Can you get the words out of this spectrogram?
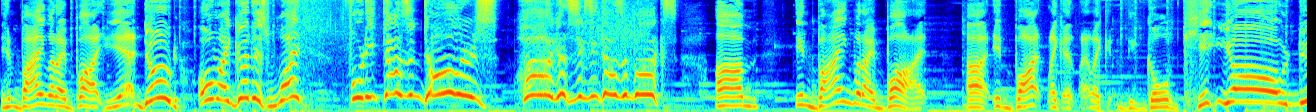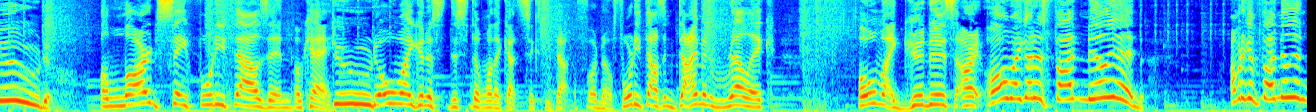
in buying what I bought, yeah, dude, oh my goodness, what? $40,000! Oh, I got 60,000 bucks! Um, in buying what I bought, uh, it bought like a, like the gold kit. Yo, dude! A large say 40,000. Okay. Dude, oh my goodness. This is the one that got 60,000. Oh, no, 40,000 diamond relic. Oh my goodness. All right. Oh my goodness, 5 million. I'm going to get $5 million.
